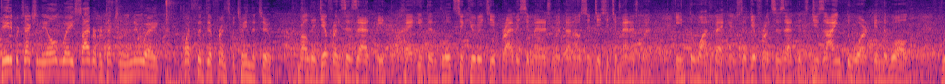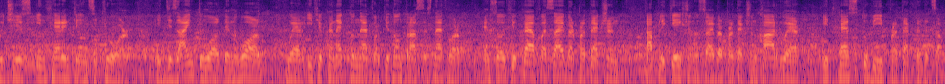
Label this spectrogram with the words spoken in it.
data protection the old way, cyber protection the new way, what's the difference between the two? Well, the difference is that it, it includes security, privacy management, and authenticity management into one package. The difference is that it's designed to work in the world which is inherently insecure. It's designed to work in a world where if you connect to a network, you don't trust this network. And so if you have a cyber protection application or cyber protection hardware, it has to be protected itself.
